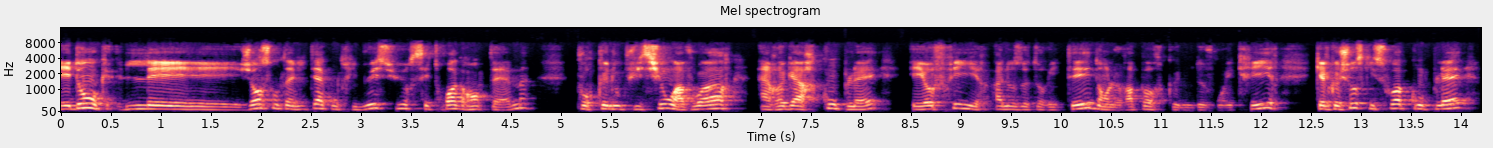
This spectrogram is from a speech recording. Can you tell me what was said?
Et donc, les gens sont invités à contribuer sur ces trois grands thèmes pour que nous puissions avoir un regard complet et offrir à nos autorités, dans le rapport que nous devrons écrire, quelque chose qui soit complet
